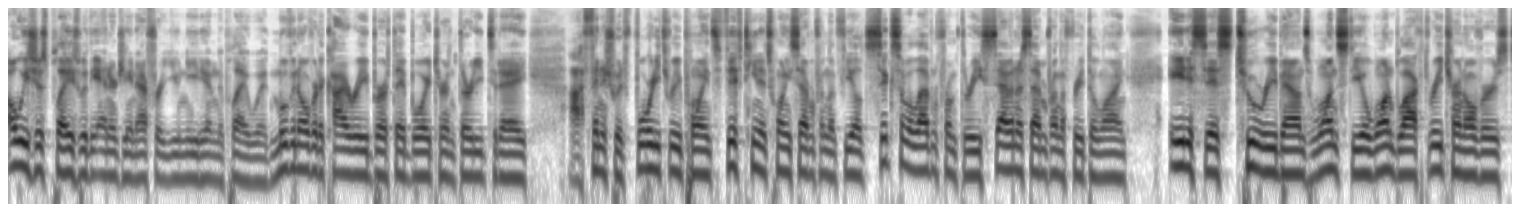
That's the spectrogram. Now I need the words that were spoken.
always just plays with the energy and effort you need him to play with. Moving over to Kyrie, birthday boy, turned 30 today. Uh, finished with 43 points, 15 to 27 from the field, 6 of 11 from 3, 7 of 7 from the free throw line, 8 assists, 2 rebounds, 1 steal, 1 block, 3 turnovers.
